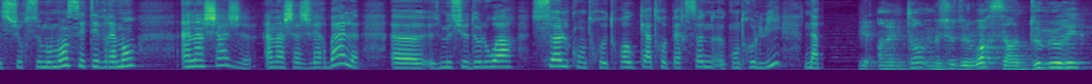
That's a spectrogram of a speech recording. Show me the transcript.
sur ce moment, c'était vraiment un lynchage, un lynchage verbal. Monsieur Deloire, seul contre trois ou quatre personnes contre lui, n'a mais en même temps, Monsieur Deloire, c'est un demeuré.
